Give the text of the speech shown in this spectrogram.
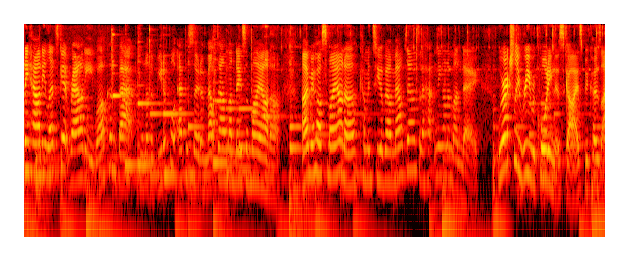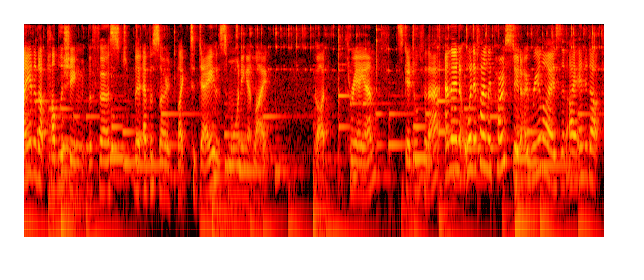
Howdy, howdy, let's get rowdy. Welcome back to another beautiful episode of Meltdown Mondays with Mayana. I'm your host, Mayana, coming to you about meltdowns that are happening on a Monday. We're actually re recording this, guys, because I ended up publishing the first the episode like today, this morning at like, God, 3 a.m. scheduled for that. And then when it finally posted, I realized that I ended up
